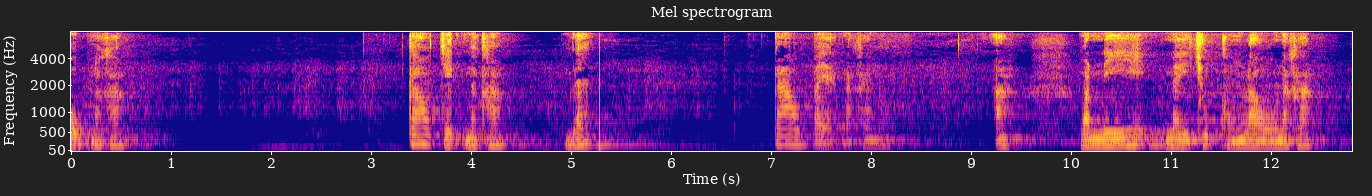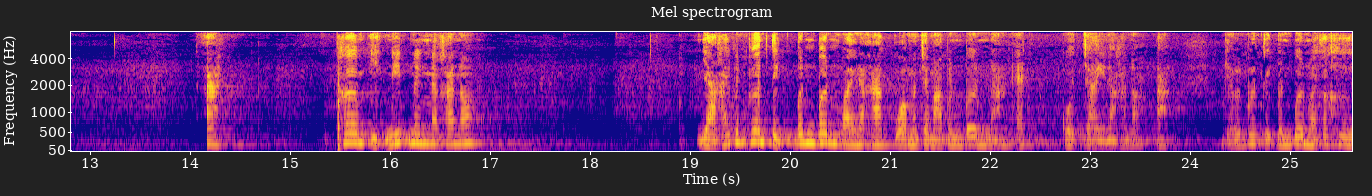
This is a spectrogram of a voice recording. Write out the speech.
เก้าหกนะคะเก้าเจ็ดนะคะ และเก้าแปดนะคะเนาะอะวันนี้ในชุดของเรานะคะอะเพิ่มอีกนิดนึงนะคะเนาะอยากให้เพื่อนๆติดเบิ้ลๆไว้นะคะ กลัวมันจะมาเบิ้ลๆนะแอดกลัวใจนะคะเนาะอะอย่าเพื่อนๆติดเบิ้ลๆไว้ก็คือ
